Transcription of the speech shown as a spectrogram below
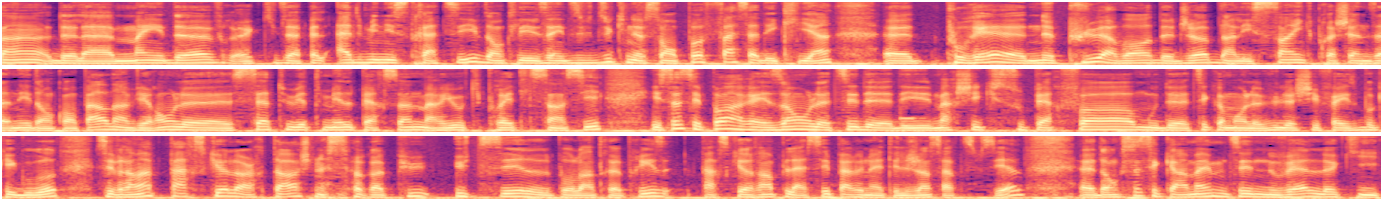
euh, de la main d'œuvre euh, qu'ils appellent administrative, donc les individus qui ne sont pas face à des clients, euh, pourraient ne plus avoir de job dans les cinq prochaines années. Donc on parle d'environ 7-8 000 personnes, Mario, qui pourraient être licenciées. Et ça, c'est pas en raison là, de, des marchés qui sous-performent ou de, comme on l'a vu là, chez Facebook et Google. C'est vraiment parce que leur tâche ne sera plus utile pour l'entreprise parce que remplacée par une intelligence artificielle. donc ça, c'est quand même une nouvelle là, qui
